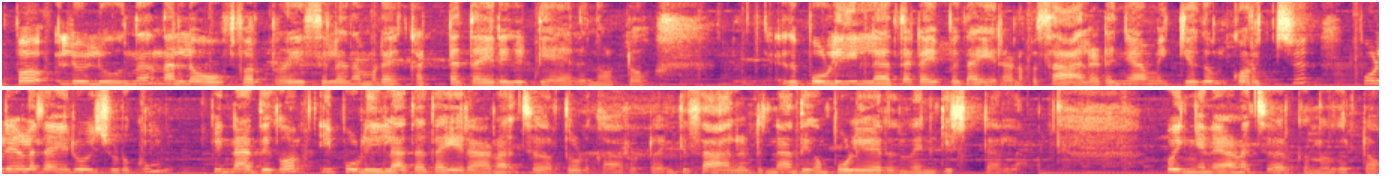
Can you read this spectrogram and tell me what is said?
അപ്പോൾ ലുലുന്ന് നല്ല ഓഫർ പ്രൈസിൽ നമ്മുടെ കട്ട തൈര് കിട്ടിയായിരുന്നു കേട്ടോ ഇത് പുളിയില്ലാത്ത ടൈപ്പ് തൈരാണ്. അപ്പോൾ സാലഡ് ഞാൻ മിക്കതും കുറച്ച് പുളിയുള്ള തൈര് ഒഴിച്ചു കൊടുക്കും. പിന്നെ അധികം ഈ പുളിയില്ലാത്ത തൈരാണ് ചേർത്ത് കൊടുക്കാറ് കേട്ടോ എനിക്ക് സാലഡിന് അധികം പുളി വരുന്നത് എനിക്ക് ഇഷ്ടമല്ല അപ്പോൾ ഇങ്ങനെയാണ് ചേർക്കുന്നത് കേട്ടോ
